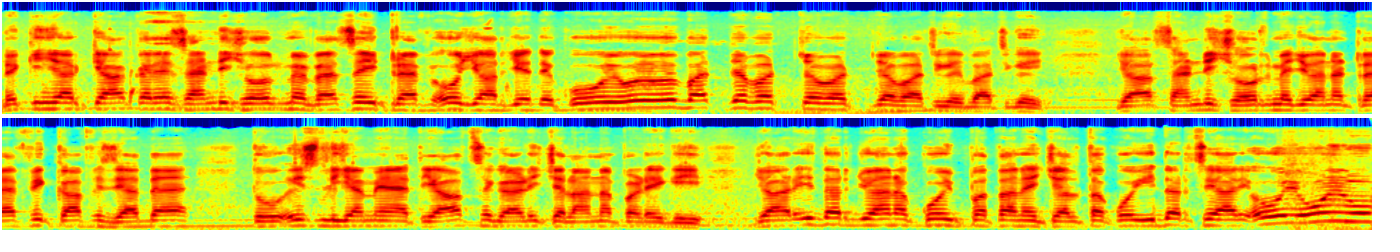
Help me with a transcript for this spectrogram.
लेकिन यार क्या करें सैंडी शोर्स में वैसे ही ट्रैफ़िक ओ यार ये देखो ओए ओए बच्चा बच्चा बच्चा बच गई बच गई। यार सैंडी शोर्स में जो है ना ट्रैफ़िक काफ़ी ज़्यादा है तो इसलिए हमें एहतियात से गाड़ी चलाना पड़ेगी। यार इधर जो है ना कोई पता नहीं चलता कोई इधर से आ रही ओए ओ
